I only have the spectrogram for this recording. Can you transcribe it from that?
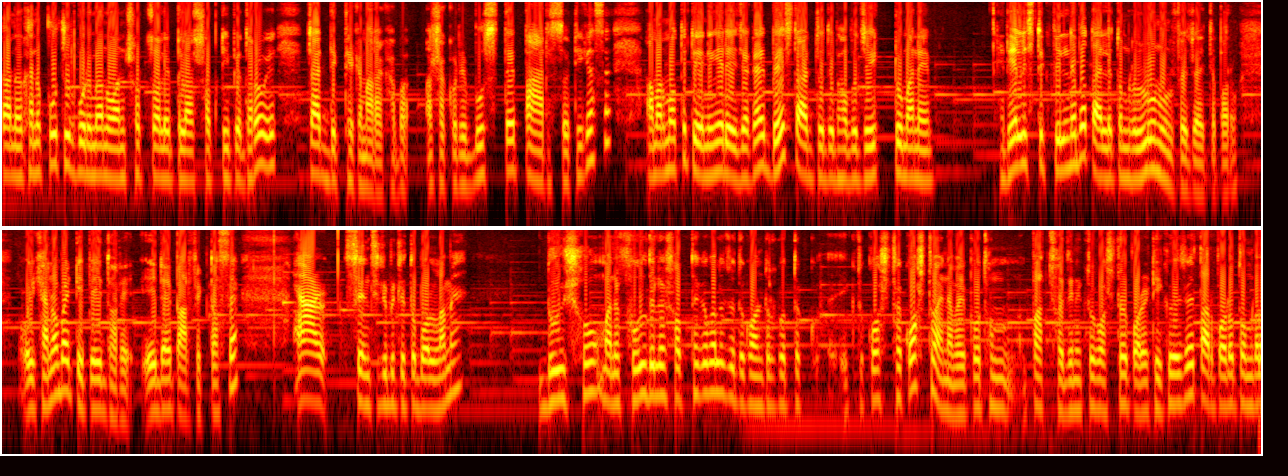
কারণ ওখানে প্রচুর পরিমাণ ওয়ান শট চলে প্লাস সব টিপে ধরো চারদিক থেকে মারা খাবা। আশা করি বুঝতে পারছ, ঠিক আছে? আমার মতে ট্রেনিংয়ের এই জায়গায় বেস্ট আর যদি ভাবো যে একটু মানে রিয়েলিস্টিক ফিল নেব তাহলে তোমরা লুন উলফে যাইতে পারো। ওইখানেও বা টিপেই ধরে, এইটাই পারফেক্ট আছে। আর সেন্সিটিভিটি তো বললামে। দুইশো মানে ফুল দিলে সব থেকে ভালো যদি কন্ট্রোল করতে একটু কষ্ট কষ্ট হয় না ভাই, প্রথম পাঁচ, ছয় দিন একটু কষ্ট হয়ে, পরে ঠিক হয়ে যায়। তারপরে তোমরা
